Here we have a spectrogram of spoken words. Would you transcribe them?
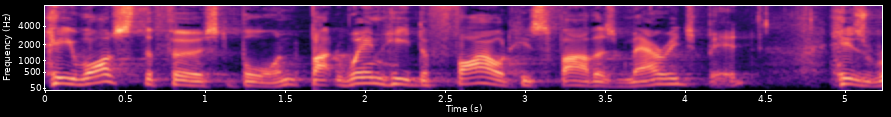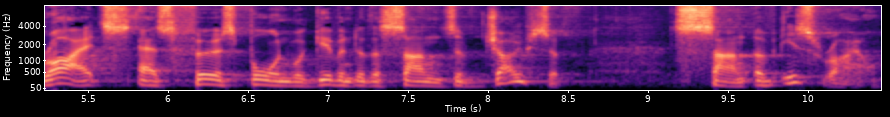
he was the firstborn, but when he defiled his father's marriage bed, his rights as firstborn were given to the sons of Joseph, son of Israel.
